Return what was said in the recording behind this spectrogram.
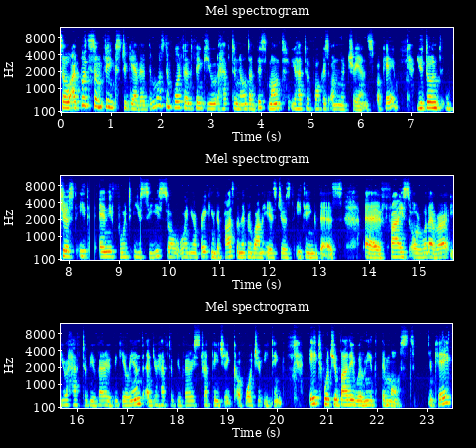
So I put some things together. The most important thing you have to know that this month you have to focus on nutrients, okay? You don't just eat any food you see. So when you're breaking the fast and everyone is just eating this uh, fries or whatever, you have to be very vigilant and you have to be very strategic of what you're eating. Eat what your body will need the most, okay?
